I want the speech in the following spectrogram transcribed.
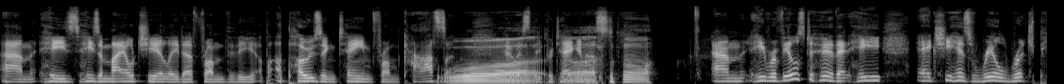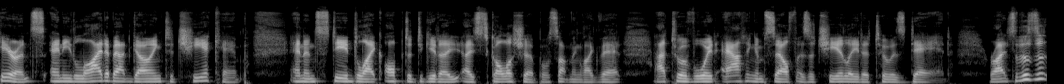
um, he's he's a male cheerleader from the op- opposing team from Carson, who is the Whoa. protagonist. Um, he reveals to her that he actually has real rich parents and he lied about going to cheer camp and instead like opted to get a, a scholarship or something like that uh, to avoid outing himself as a cheerleader to his dad. Right. So this is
